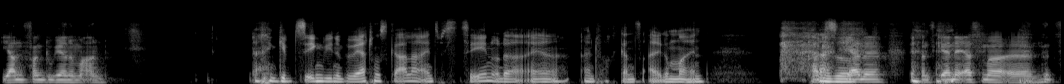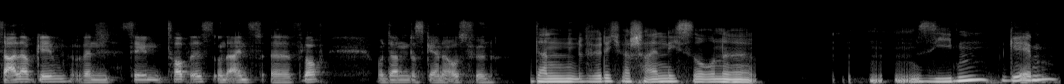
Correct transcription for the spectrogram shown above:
Jan, fang du gerne mal an. Gibt es irgendwie eine Bewertungsskala 1 bis 10 oder äh, einfach ganz allgemein? Kannst also, gerne, kannst gerne erstmal äh, eine Zahl abgeben, wenn 10 top ist und 1 äh, flop und dann das gerne ausführen. Dann würde ich wahrscheinlich so eine 7 geben.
